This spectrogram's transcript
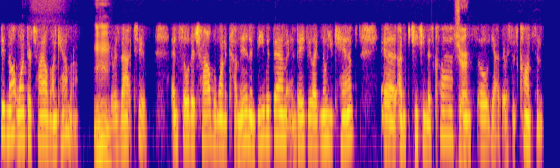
did not want their child on camera. Mm-hmm. There was that too. And so their child would want to come in and be with them, and they'd be like, "No, you can't. Uh, I'm teaching this class." Sure. And so, yeah, there was this constant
